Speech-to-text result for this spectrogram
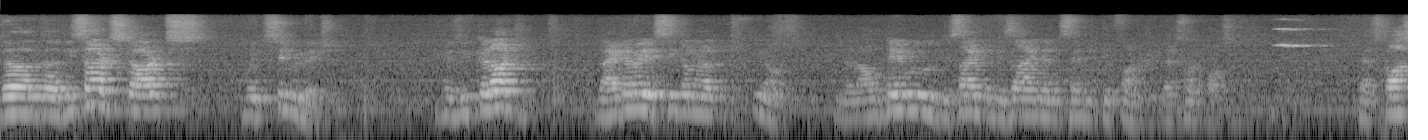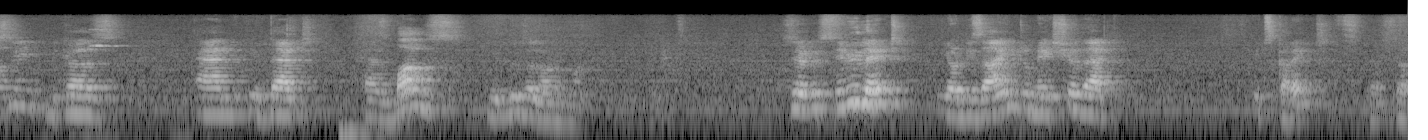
the, the research starts with simulation because you cannot right away sit on a you know a round table, decide the design and send it to foundry. That's not possible. That's costly because, and if that has bugs, you lose a lot of money. So you have to simulate your design to make sure that it's correct. That's the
